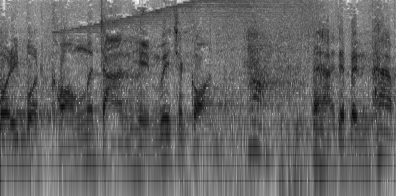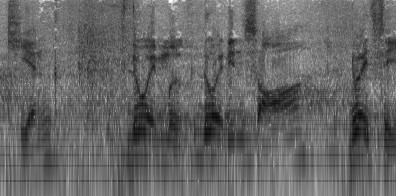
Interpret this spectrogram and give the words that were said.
บริบทของอาจารย์เหมเวชกรค่ะนะฮะจะเป็นภาพเขียนด้วยหมึกด้วยดินสอ ด้วยสี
